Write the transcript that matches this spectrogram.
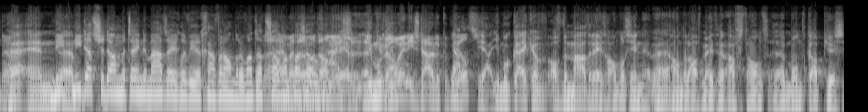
Hè, en, Niet, ehm, niet dat ze dan meteen de maatregelen weer gaan veranderen, want dat zal dan maar pas dan, over. dan is, je, je moet wel weer iets duidelijker Ja. beeld. Ja, je moet kijken of de maatregelen allemaal zin hebben. Hè? Anderhalf meter afstand, eh, mondkapjes.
